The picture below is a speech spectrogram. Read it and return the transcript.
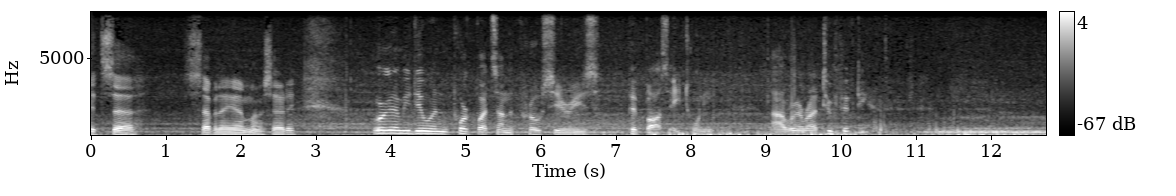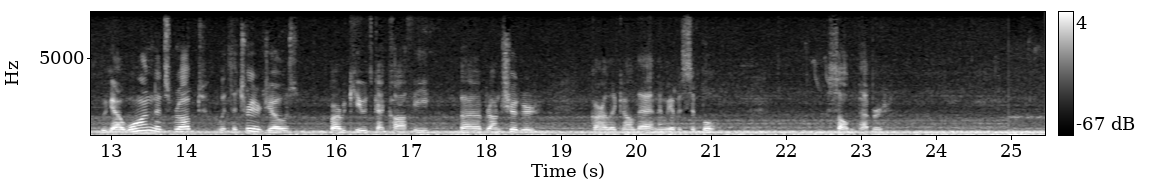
It's uh, 7 a.m. on a Saturday. We're going to be doing pork butts on the Pro Series Pit Boss 820. Uh, we're going to run a 250. We got one that's rubbed with the Trader Joe's barbecue. It's got coffee, uh, brown sugar, garlic and all that. And then we have a simple salt and pepper.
